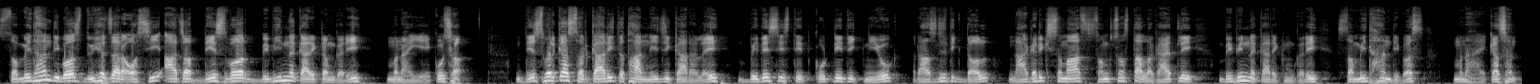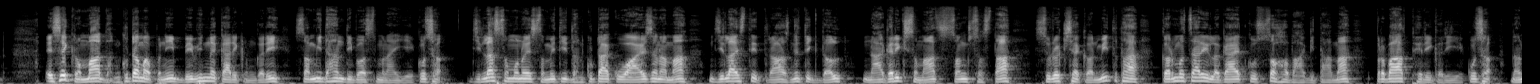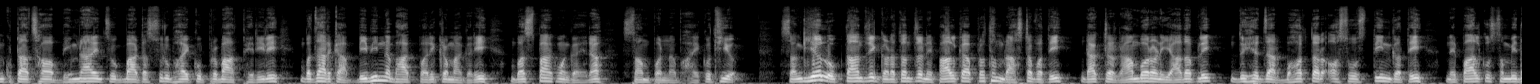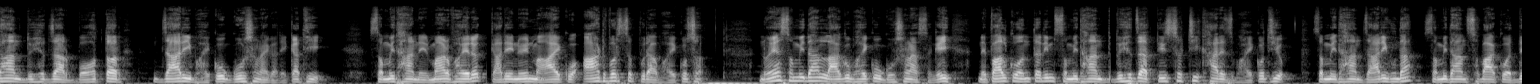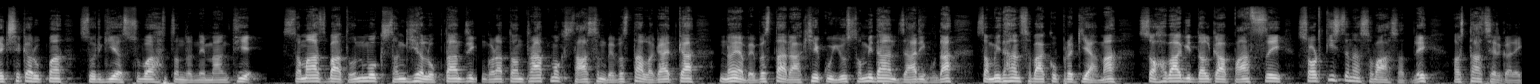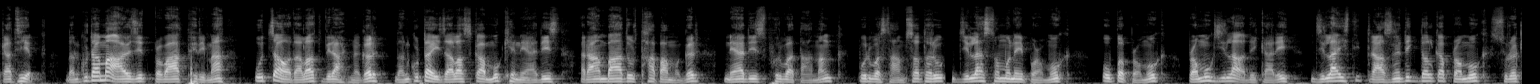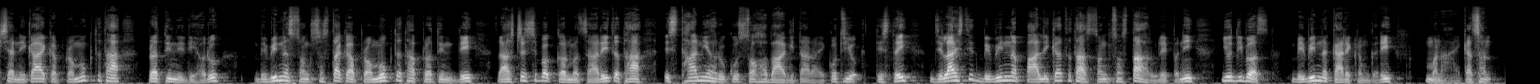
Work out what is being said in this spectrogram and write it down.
संविधान दिवस दुई हजार असी आज देशभर विभिन्न कार्यक्रम गरी मनाइएको छ। देशभरका सरकारी तथा निजी कार्यालय विदेश स्थित कूटनीतिक नियोग राजनीतिक दल नागरिक समाज सङ्घ संस्था लगायतले विभिन्न कार्यक्रम गरी संविधान दिवस मनाएका छन्। यसै क्रममा धनकुटामा पनि विभिन्न कार्यक्रम गरी संविधान दिवस मनाइएको छ। जिल्ला समन्वय समिति धनकुटाको आयोजनामा जिल्लास्थित राजनीतिक दल नागरिक समाज सङ्घ संस्था सुरक्षाकर्मी तथा कर्मचारी लगायतको सहभागितामा प्रभात फेरी गरिएको छ। धनकुटा छ भीमनारायण चोकबाट सुरु भएको प्रभात फेरीले बजारका विभिन्न भाग परिक्रमा गरी बसपाकमा गएर सम्पन्न भएको थियो। सङ्घीय लोकतान्त्रिक गणतन्त्र नेपालका प्रथम राष्ट्रपति डाक्टर रामवरण यादवले दुई हजार बहत्तर असोज तिन गते नेपालको संविधान दुई हजार बहत्तर जारी भएको घोषणा गरेका थिए। संविधान निर्माण भएर कार्यान्वयनमा आएको आठ वर्ष पुरा भएको छ। नयाँ संविधान लागू भएको घोषणासँगै नेपालको अन्तरिम संविधान दुई हजार त्रिसठी खारेज भएको थियो। संविधान जारी हुँदा संविधान सभाको अध्यक्षका रूपमा स्वर्गीय सुभाष चन्द्र नेमाङ थिए। समाजवाद उन्मुख सङ्घीय लोकतान्त्रिक गणतन्त्रात्मक शासन व्यवस्था लगायतका नयाँ व्यवस्था राखिएको यो संविधान जारी हुँदा संविधान सभाको प्रक्रियामा सहभागी दलका पाँच सय सडतिसजना सभासदले हस्ताक्षर गरेका थिए। धनकुटामा आयोजित प्रभात फेरीमा उच्च अदालत विराटनगर धनकुटा इजालसका मुख्य न्यायाधीश रामबहादुर थापा मगर न्यायाधीश पूर्व तामाङ पूर्व सांसदहरू जिल्ला समन्वय प्रमुख उपप्रमुख प्रमुख जिल्ला अधिकारी जिल्लास्थित राजनैतिक दलका प्रमुख सुरक्षा निकायका प्रमुख तथा प्रतिनिधिहरू विभिन्न सङ्घ संस्थाका प्रमुख तथा प्रतिनिधि राष्ट्रिय सेवक कर्मचारी तथा स्थानीयहरूको सहभागिता रहेको थियो। त्यस्तै जिल्लास्थित विभिन्न पालिका तथा सङ्घ संस्थाहरूले पनि यो दिवस विभिन्न कार्यक्रम गरी मनाएका छन्।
